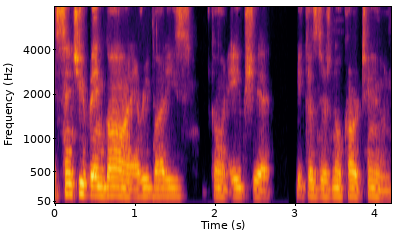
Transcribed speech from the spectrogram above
since you've been gone, everybody's going ape shit because there's no cartoon.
